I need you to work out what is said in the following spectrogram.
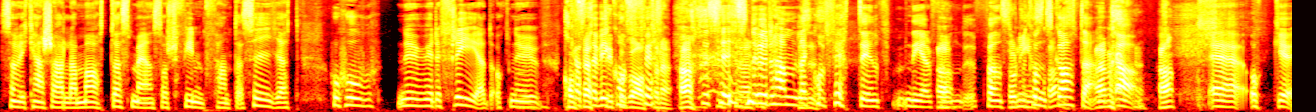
som vi kanske alla matas med, en sorts filmfantasi att hoho, nu är det fred och nu konfetti kastar vi konfetti. på gatorna. Precis, nu ramlar Precis. konfettin ner från ja. fönstret på Kungsgatan. Ja. ja. Eh, och eh,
